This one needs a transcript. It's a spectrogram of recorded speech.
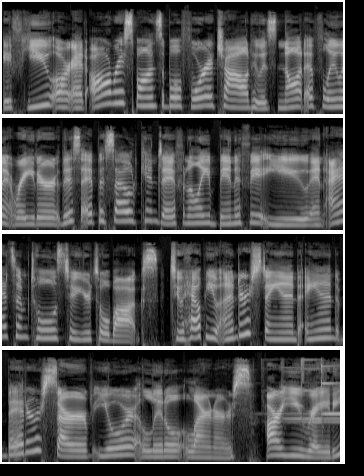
If you are at all responsible for a child who is not a fluent reader, this episode can definitely benefit you and add some tools to your toolbox to help you understand and better serve your little learners. Are you ready?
